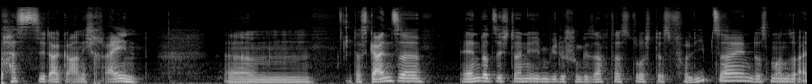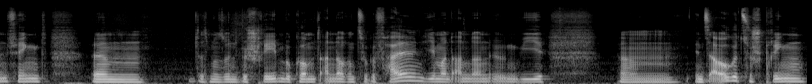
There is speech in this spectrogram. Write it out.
passt sie da gar nicht rein. Ähm, das Ganze ändert sich dann eben, wie du schon gesagt hast, durch das Verliebtsein, dass man so anfängt, ähm, dass man so ein Bestreben bekommt, anderen zu gefallen, jemand anderen irgendwie ähm, ins Auge zu springen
